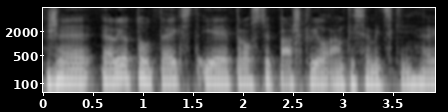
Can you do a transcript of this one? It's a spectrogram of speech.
že Eliotov text je proste paškvil antisemický. Hej.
